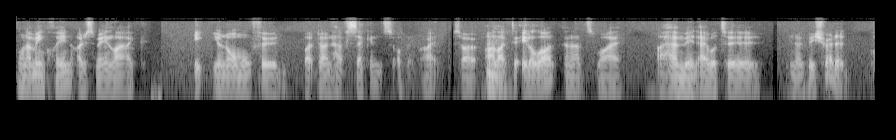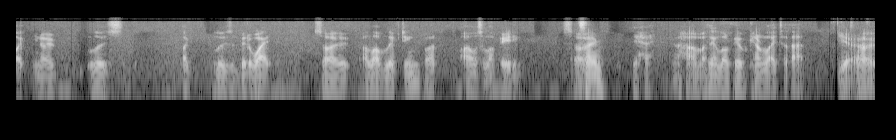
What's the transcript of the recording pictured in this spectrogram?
when I mean clean, I just mean like eat your normal food but don't have seconds of it, right? So I Mm. like to eat a lot, and that's why I haven't been able to, you know, be shredded, like you know, lose, like lose a bit of weight. So I love lifting, but I also love eating. So Same. yeah, um, I think a lot of people can relate to that. Yeah. So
